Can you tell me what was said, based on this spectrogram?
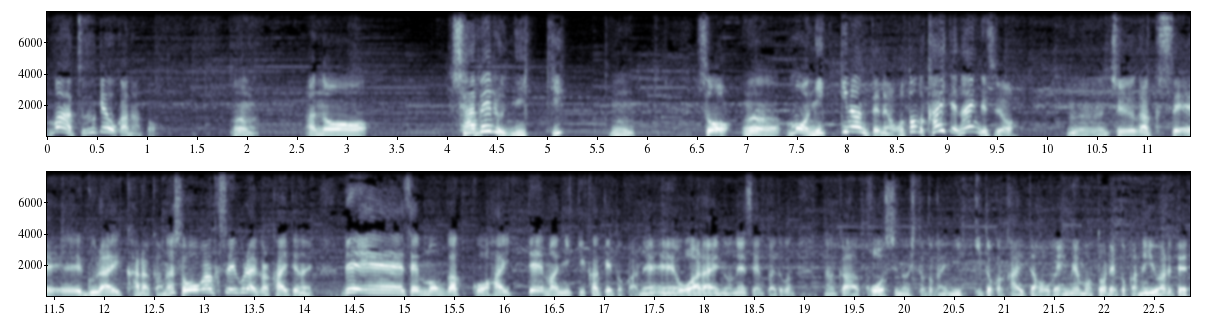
うん、まあ続けようかなと。うん。あのー、喋る日記？うん。そう、うん。もう日記なんてね、ほとんど書いてないんですよ。うん、中学生ぐらいからかな？小学生ぐらいから書いてない。で、えー、専門学校入って、まあ日記書けとかね、えー、お笑いのね、先輩とか、なんか講師の人とかに日記とか書いた方がいいメモ取れとかね、言われて、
